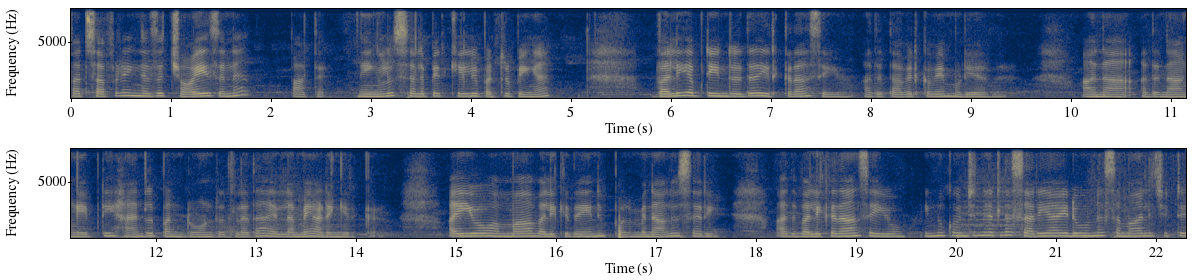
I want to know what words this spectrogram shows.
but suffering is a சாய்ஸ்ன்னு பார்த்தேன். நீங்களும் சில பேர் கேள்விப்பட்டிருப்பீங்க. வலி அப்படின்றது இருக்க தான் செய்யும். அது தவிர்க்கவே முடியாது. ஆனால் அதை நாங்கள் எப்படி ஹேண்டில் பண்ணுறோன்றதுல தான் எல்லாமே அடங்கியிருக்கு. ஐயோ அம்மா வலிக்குதேன்னு புலம்பினாலும் சரி அது வலிக்க தான் செய்யும். இன்னும் கொஞ்ச நேரத்தில் சரியாயிடும்னு சமாளிச்சுட்டு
